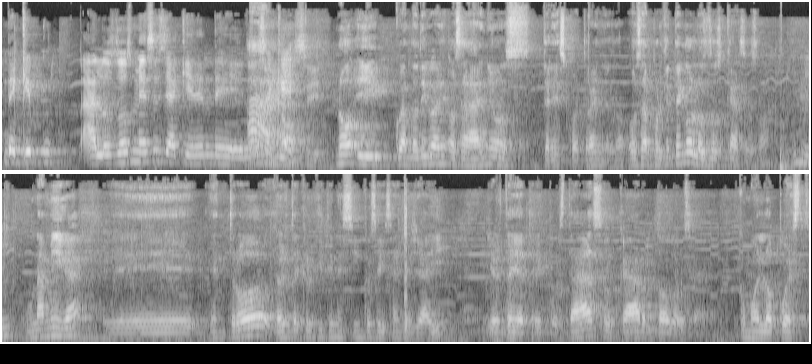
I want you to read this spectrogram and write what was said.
de que a los dos meses ya quieren de no Ah, sé qué. no, sí. No, y cuando digo, o sea, años, 3, 4 años, ¿no? O sea, porque tengo los dos casos, ¿no? Una amiga eh, entró, ahorita creo que tiene 5 o 6 años ya ahí, y ahorita ya trae puestazo, carro, todo, o sea, como el opuesto.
